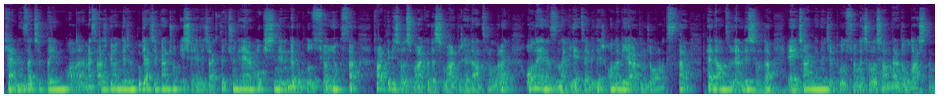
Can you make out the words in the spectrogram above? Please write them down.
Kendinizi açıklayın. Onlara mesaj gönderin. Bu gerçekten çok işe yarayacaktır. Çünkü eğer o kişinin elinde bu pozisyon yoksa farklı bir çalışma arkadaşı vardır headhunter olarak. Ona en azından iletebilir. Ona bir yardımcı olmak ister. Headhunter'ların dışında HR manager pozisyonda çalışanlara da ulaştım.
